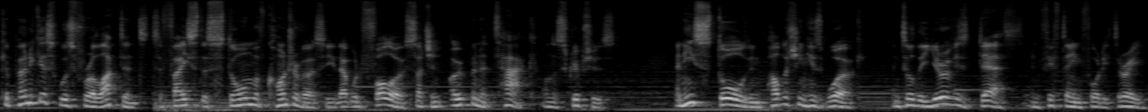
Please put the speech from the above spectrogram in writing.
Copernicus was reluctant to face the storm of controversy that would follow such an open attack on the scriptures, and he stalled in publishing his work until the year of his death in 1543.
